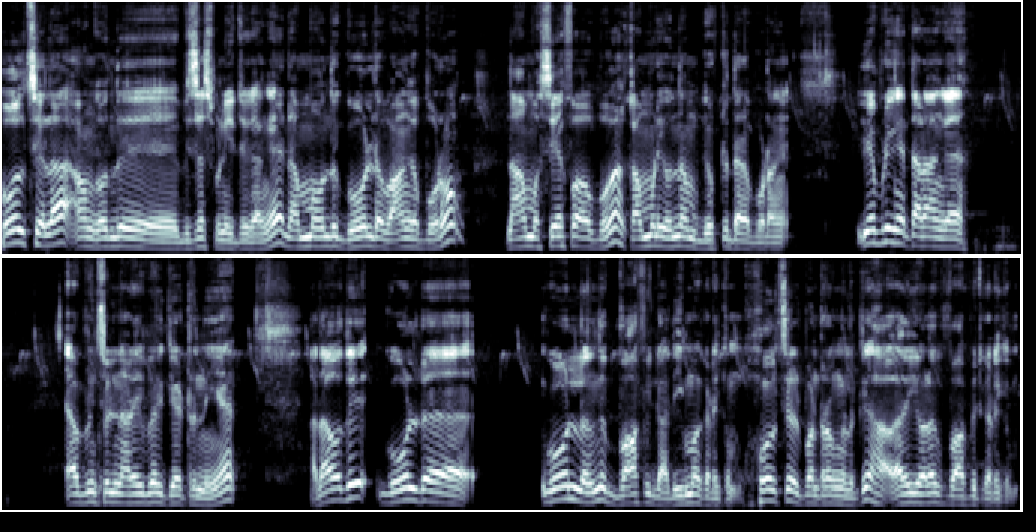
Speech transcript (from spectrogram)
ஹோல்சேலாக அவங்க வந்து பிஸ்னஸ் பண்ணிகிட்டு இருக்காங்க நம்ம வந்து கோல்டை வாங்க போகிறோம் நாம் சேஃபாக போகிறோம் கம்பெனி வந்து நமக்கு கிஃப்ட்டு தர போகிறாங்க இது எப்படிங்க தராங்க? அப்படின்னு சொல்லி நிறைய பேர் கேட்டிருந்தீங்க. அதாவது கோல்டு கோல்டில் வந்து ப்ராஃபிட் அதிகமாக கிடைக்கும். ஹோல்சேல் பண்ணுறவங்களுக்கு அதிக அளவுக்கு ப்ராஃபிட் கிடைக்கும்.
